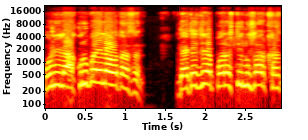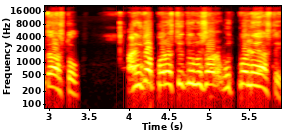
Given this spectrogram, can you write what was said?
कोणी लाख रुपये लावत असेल ज्याच्या ज्या परिस्थितीनुसार खर्च असतो आणि त्या परिस्थितीनुसार उत्पन्नही असते.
